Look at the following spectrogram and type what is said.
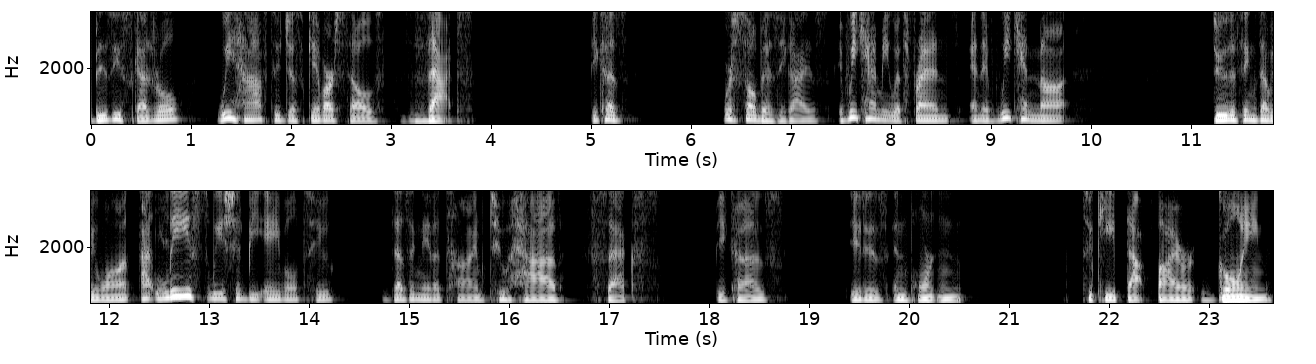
busy schedule. We have to just give ourselves that because we're so busy, guys. If we can't meet with friends and if we cannot do the things that we want, at least we should be able to designate a time to have sex because it is important to keep that fire going.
